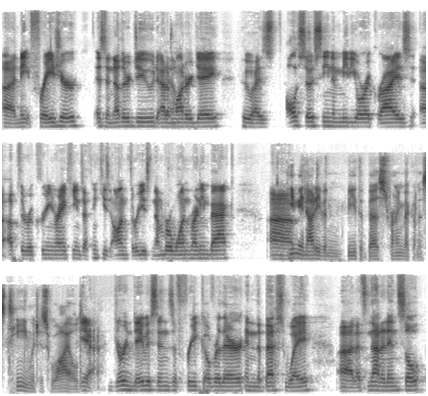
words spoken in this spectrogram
uh, Nate Frazier is another dude out of yeah. Mater Dei who has also seen a meteoric rise uh, up the recruiting rankings. I think he's on three's number one running back. Um, he may not even be the best running back on his team, which is wild. Yeah, Jordan Davison's a freak over there in the best way. Uh, that's not an insult.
